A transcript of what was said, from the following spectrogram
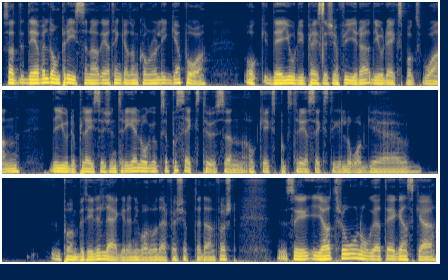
Så att det är väl de priserna jag tänker att de kommer att ligga på. Och det gjorde ju Playstation 4, det gjorde Xbox One, det gjorde Playstation 3 låg också på 6000 och Xbox 360 låg eh, på en betydligt lägre nivå. Det var därför jag köpte den först. Så jag tror nog att det är ganska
